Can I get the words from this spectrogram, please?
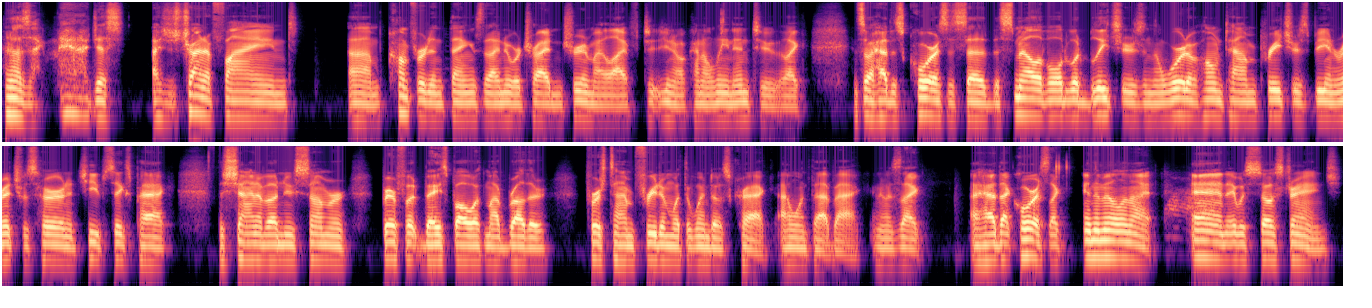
and I was like, man, I just I was just trying to find um, comfort in things that I knew were tried and true in my life to, you know, kind of lean into. Like, and so I had this chorus that said, The smell of old wood bleachers and the word of hometown preachers being rich was her in a cheap six pack, the shine of a new summer, barefoot baseball with my brother, first time freedom with the windows crack. I want that back. And it was like, I had that chorus like in the middle of the night, and it was so strange.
